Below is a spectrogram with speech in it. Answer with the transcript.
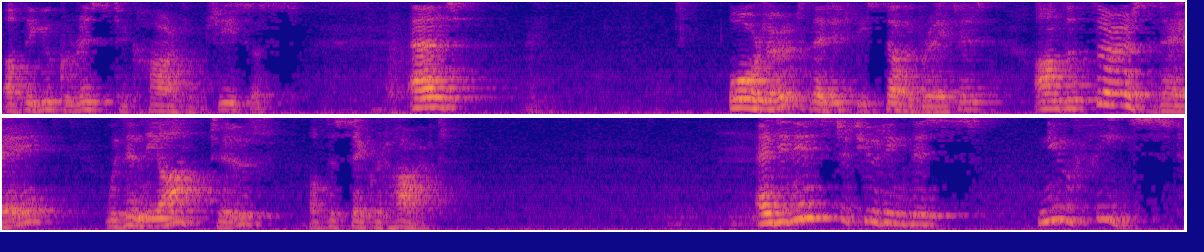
of the Eucharistic heart of Jesus and ordered that it be celebrated on the Thursday within the octave of the Sacred Heart. And in instituting this new feast,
